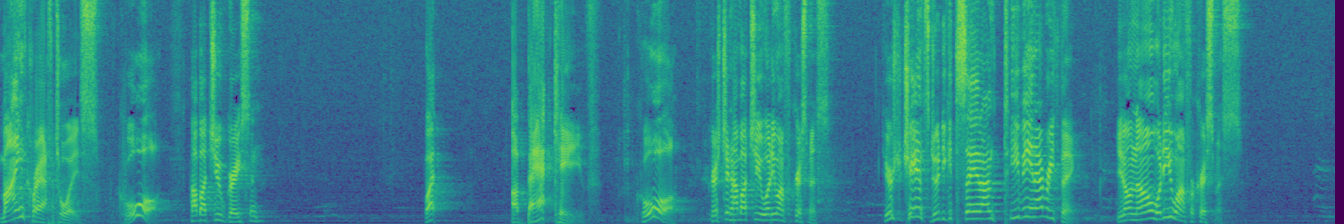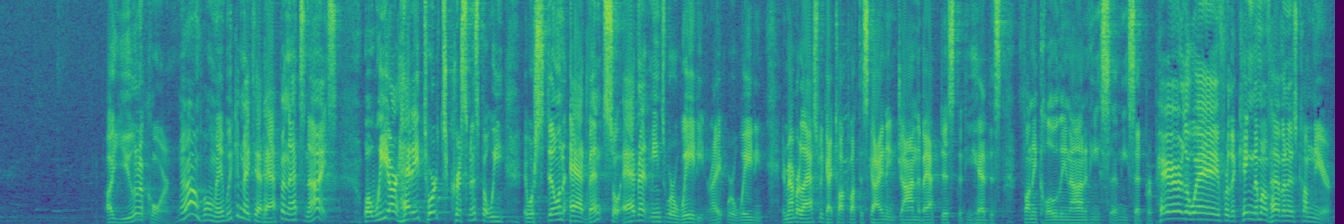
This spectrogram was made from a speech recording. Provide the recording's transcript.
Minecraft. Minecraft toys. Cool. How about you, Grayson? What? A bat cave. Cool. Christian, how about you? What do you want for Christmas? Here's your chance, dude. You get to say it on TV and everything. You don't know? What do you want for Christmas? A unicorn. Oh, well, maybe we can make that happen. That's nice. Well, we are headed towards Christmas, but we, we're still in Advent. So, Advent means we're waiting, right? We're waiting. And remember last week I talked about this guy named John the Baptist, and he had this funny clothing on, and he said, and he said Prepare the way, for the kingdom of heaven has come near.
